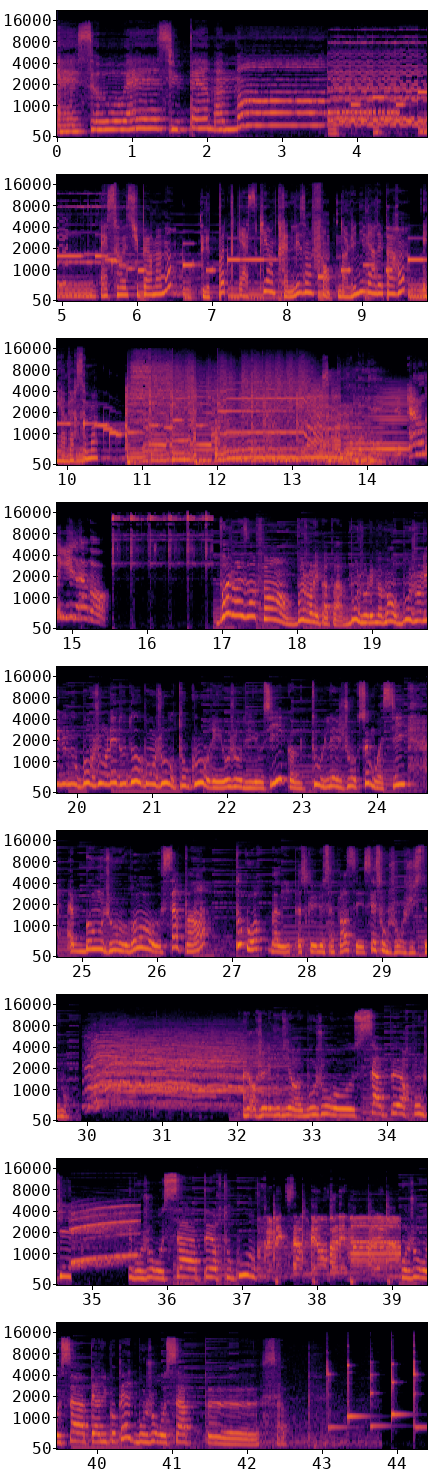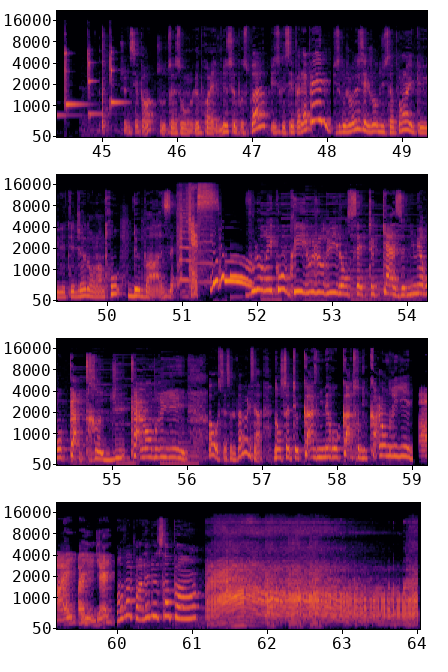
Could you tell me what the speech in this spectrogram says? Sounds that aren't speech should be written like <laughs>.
SOS Super Maman. SOS Super Maman, le podcast qui entraîne les enfants dans l'univers des parents et inversement. calendrier de l'avant. Bonjour les enfants, bonjour les papas, bonjour les mamans, bonjour les nounous, bonjour les doudous, bonjour tout court et aujourd'hui aussi, comme tous les jours ce mois-ci, bonjour au sapin, tout court, bah oui, parce que le sapin c'est son jour justement. Alors j'allais vous dire bonjour aux sapeurs-pompiers, bonjour aux sapeurs tout court, bonjour aux saperlipopèdes, bonjour aux sap... euh, sap... Je ne sais pas. De toute façon, le problème ne se pose pas, puisque c'est pas la peine, puisqu'aujourd'hui c'est le jour du sapin et qu'il était déjà dans l'intro de base. Yes Vous l'aurez compris, aujourd'hui dans cette case numéro 4 du calendrier, Oh, ça sonne pas mal ça. Dans cette case numéro 4 du calendrier. on va parler de sapin.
